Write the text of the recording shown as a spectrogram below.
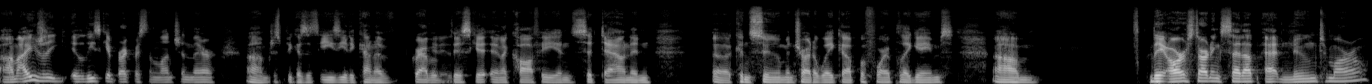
Um, I usually at least get breakfast and lunch in there um, just because it's easy to kind of grab a biscuit and a coffee and sit down and uh, consume and try to wake up before I play games. Um, they are starting setup at noon tomorrow.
